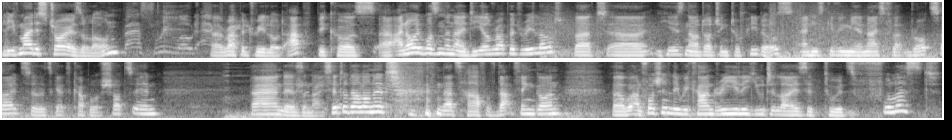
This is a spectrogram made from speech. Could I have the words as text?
Leave my destroyers alone uh, rapid reload up because uh, I know it wasn't an ideal rapid reload, but uh, he is now dodging torpedoes and he's giving me a nice flat broadside. So let's get a couple of shots in. And there's a nice citadel on it. and that's half of that thing gone. Uh, well, unfortunately, we can't really utilize it to its fullest.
